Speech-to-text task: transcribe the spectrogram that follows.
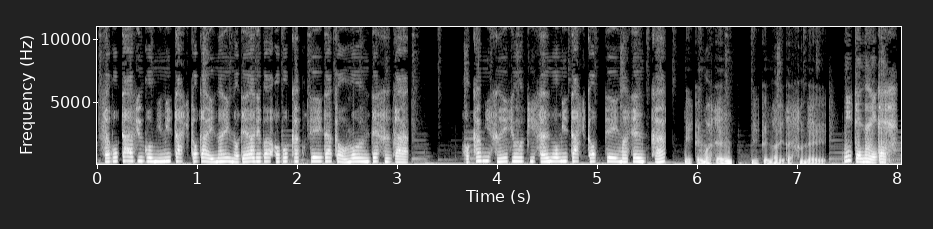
サボタージュ後に見た人がいないのであればほぼ確定だと思うんですが、他に水蒸気さんを見た人っていませんか？見てません。見てないですね。見てないです。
